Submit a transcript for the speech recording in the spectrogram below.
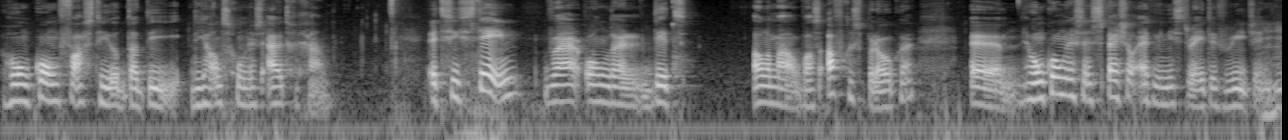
Hongkong vasthield, dat die, die handschoen is uitgegaan. Het systeem waaronder dit allemaal was afgesproken, uh, Hongkong is een Special Administrative Region, mhm.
